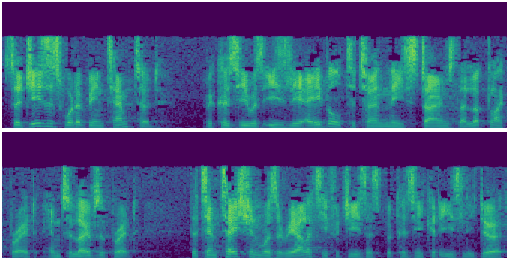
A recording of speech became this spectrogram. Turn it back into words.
So Jesus would have been tempted because he was easily able to turn these stones that looked like bread into loaves of bread the temptation was a reality for Jesus because he could easily do it.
